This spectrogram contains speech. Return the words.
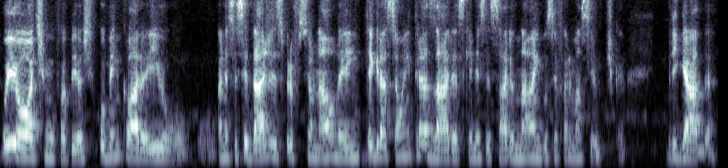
Foi ótimo, Fabi. Acho que ficou bem claro aí o, a necessidade desse profissional, né, a integração entre as áreas que é necessário na indústria farmacêutica. Obrigada.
